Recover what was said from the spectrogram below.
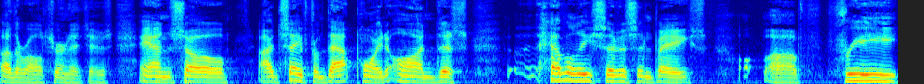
other alternatives. And so I'd say from that point on, this heavily citizen based, uh, free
